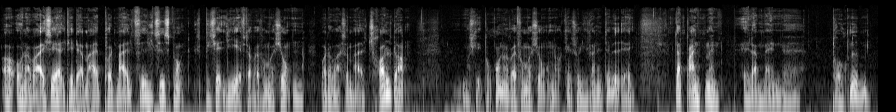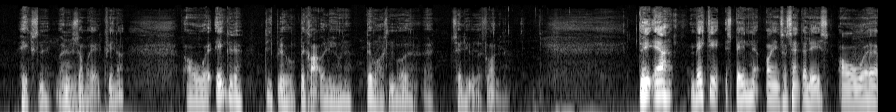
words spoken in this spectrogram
og undervejs i alt det der meget, på et meget tidligt tidspunkt, specielt lige efter reformationen, hvor der var så meget trolddom, måske på grund af reformationen og katolikkerne, det ved jeg ikke, der brændte man, eller man øh, druknede dem. Heksene var det mm. som regel kvinder. Og øh, enkelte, de blev begravet levende. Det var også en måde at tage livet af folk. Det er mægtig spændende og interessant at læse, og øh,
